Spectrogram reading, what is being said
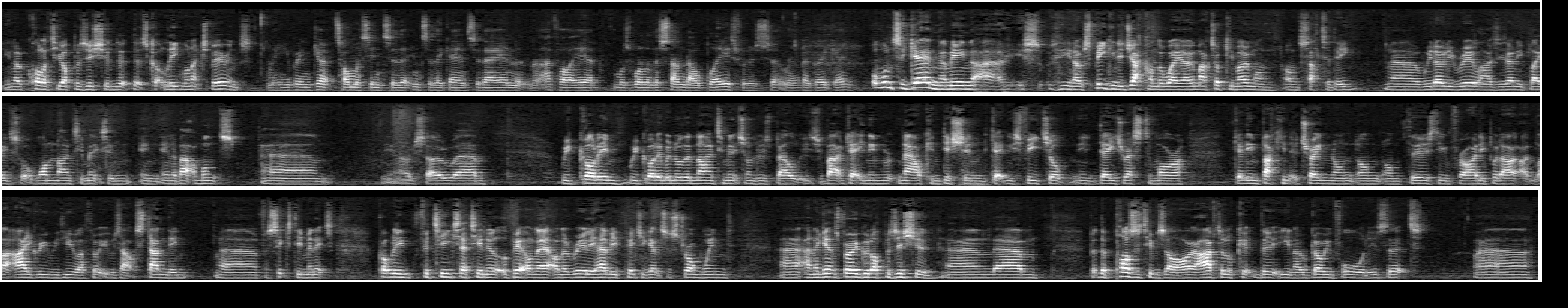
you know, quality opposition that, that's got League One experience. I mean, you bring Jack Thomas into the into the game today, and I thought he had, was one of the standout players for us. Certainly had a great game. Well, once again, I mean, uh, you know, speaking to Jack on the way home, I took him home on on Saturday. Uh, we'd only realised he's only played sort of 190 minutes in, in, in about a month. Um, you know, so um, we got him. We got him another 90 minutes under his belt. It's about getting him now conditioned, getting his feet up. Days rest tomorrow getting back into training on, on, on Thursday and Friday. But I, I, I agree with you. I thought he was outstanding uh, for 60 minutes. Probably fatigue set in a little bit on a, on a really heavy pitch against a strong wind uh, and against very good opposition. And um, but the positives are I have to look at the you know going forward is that uh,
